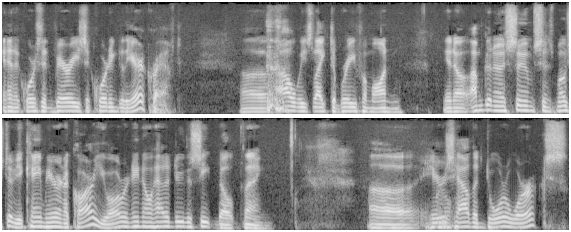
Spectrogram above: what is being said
and of course, it varies according to the aircraft. Uh, I always like to brief them on. You know, I'm going to assume since most of you came here in a car, you already know how to do the seatbelt thing. Uh, here's how the door works.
